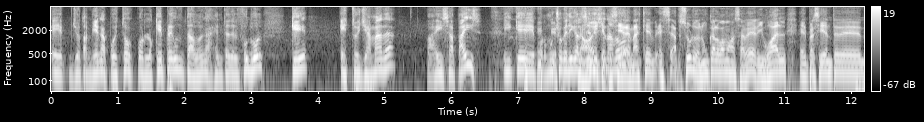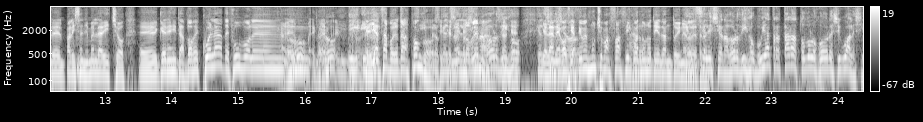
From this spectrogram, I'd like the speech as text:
eh, yo también apuesto, por lo que he preguntado en agente del fútbol, que esto es llamada país a país y que por mucho que diga el seleccionador sí, además que es absurdo nunca lo vamos a saber. Igual el presidente del Paris Saint Germain le ha dicho eh, que necesitas dos escuelas de fútbol en, y, que ya está pues yo te las pongo pero que, el no hay problema. dijo que, la negociación es mucho más fácil cuando uno tiene tanto dinero el seleccionador dijo voy a tratar a todos los jugadores iguales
